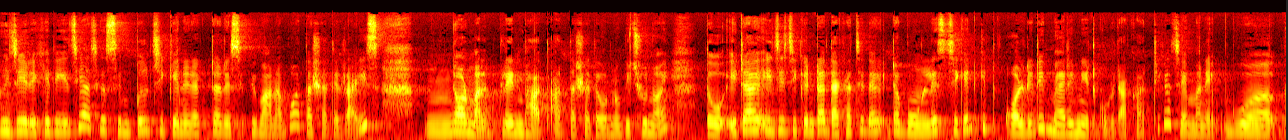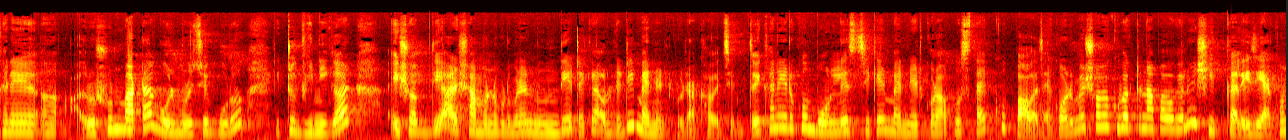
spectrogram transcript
ভিজিয়ে রেখে দিয়েছি। আজকে সিম্পল চিকেনের একটা রেসিপি বানাবো তার সাথে রাইস নর্মাল প্লেন ভাত। আর তার সাথে অন্য কিছু নয়। তো এটা এই যে চিকেন চিকেনটা দেখাচ্ছি এটা বোনলেস চিকেন কিন্তু অলরেডি ম্যারিনেট করে রাখা, ঠিক আছে? মানে এখানে রসুন বাটা, গোলমরিচের গুঁড়ো, একটু ভিনিগার এইসব দিয়ে, আর সামান্য পরিমাণে নুন দিয়ে এটাকে অলরেডি ম্যারিনেট করে রাখা হয়েছে। তো এখানে এরকম বোনলেস চিকেন ম্যারিনেট করা অবস্থায় খুব পাওয়া যায়। গরমের সময় খুব একটা না পাওয়া গেলেও শীতকালে, এই যে এখন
